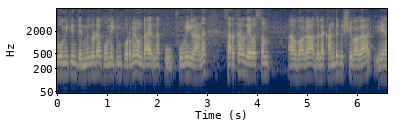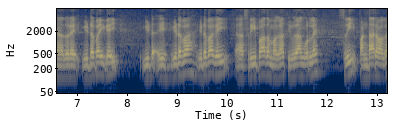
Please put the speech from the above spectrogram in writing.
ഭൂമിക്കും ജന്മികളുടെ ഭൂമിക്കും പുറമേ ഉണ്ടായിരുന്ന ഭൂമികളാണ് സർക്കാർ ദേവസ്വം വക അതുപോലെ കണ്ട് കൃഷി വക അതുപോലെ ഇടവൈകൈ ഇട ഇടവ ഇടവകൈ ശ്രീപാദം വക തിരുവിതാംകൂറിലെ ശ്രീ പണ്ടാരവക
